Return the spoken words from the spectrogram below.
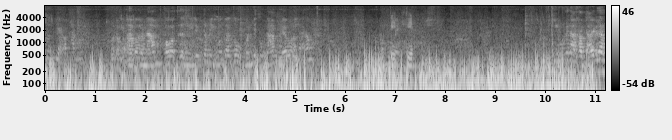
จนแตกเอาพังก็ต้องอาบเอาน้ำเพราะว่าเครื่องนี้เล็กเท่านี้มันก็สู้มันไม่สู้น้ำอยู่แล้วอะติดติดจริงมันก็น่าเข้าใจไปแล้ว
